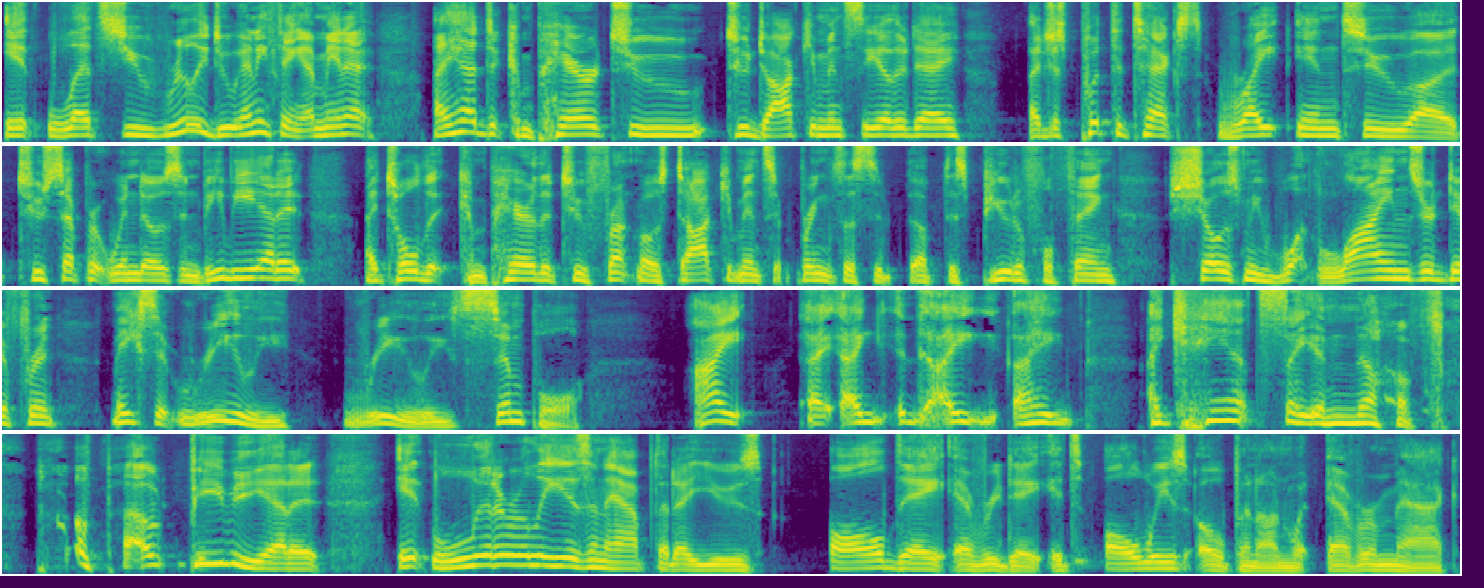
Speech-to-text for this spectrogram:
it lets you really do anything. I mean, I, I, had to compare two two documents the other day. I just put the text right into uh, two separate windows in BBEdit. I told it compare the two frontmost documents. It brings us up this beautiful thing, shows me what lines are different, makes it really, really simple. I I I I, I I can't say enough about BBEdit. It literally is an app that I use all day, every day. It's always open on whatever Mac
